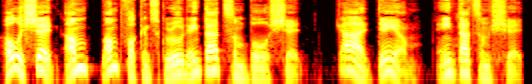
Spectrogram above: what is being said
Holy shit i'm i'm fucking screwed. Ain't that some bullshit god damn ain't that some shit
